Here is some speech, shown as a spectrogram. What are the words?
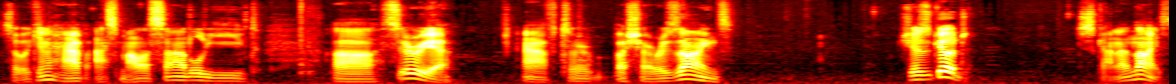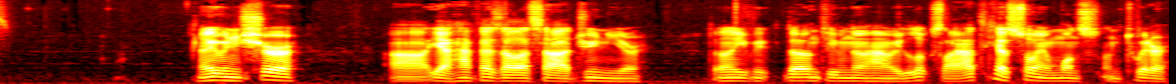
So we can have Asma al-Assad leave uh, Syria after Bashar resigns, which is good, which is kind of nice. Not even sure uh, yeah, Hafez Al Assad Jr. Don't even don't even know how he looks like. I think I saw him once on Twitter,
